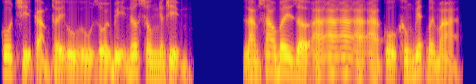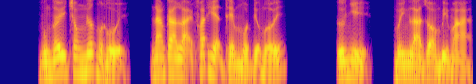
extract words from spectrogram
cô chỉ cảm thấy ù ù rồi bị nước sông nhấn chìm. Làm sao bây giờ a a a a a cô không biết bơi mà. Vùng vây trong nước một hồi, Nam ca lại phát hiện thêm một điều mới. Ư ừ nhỉ, mình là dòm bị mà,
